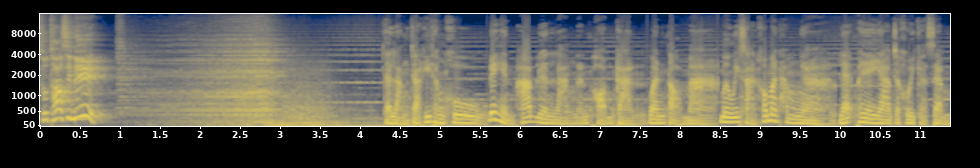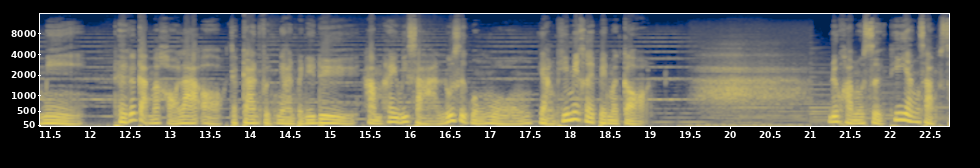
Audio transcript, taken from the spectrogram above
สุธาสินีแต่หลังจากที่ทั้งคู่ได้เห็นภาพเรือนลางนั้นพร้อมกัน วันต่อมาเมื่อวิสารเข้ามาทำงาน และพยายามจะคุยกับแซมมี่เธอก็กลับมาขอลาออกจากการฝึกงานไปดื้อๆทำให้วิสารรู้สึกหวงหวงๆอย่างที่ไม่เคยเป็นมาก่อน ด้วยความรู้สึกที่ยังสับส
